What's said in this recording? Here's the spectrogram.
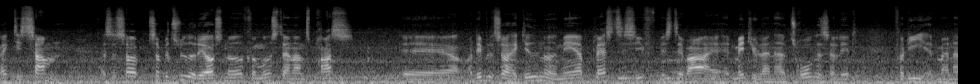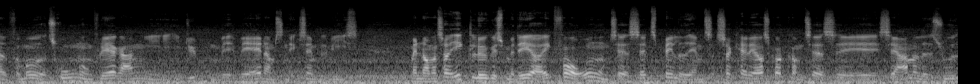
rigtig sammen, altså så, så betyder det også noget for modstanderens pres. Øh, og det vil så have givet noget mere plads til SIF, hvis det var, at Midtjylland havde trukket sig lidt, fordi at man havde formået at true nogle flere gange i, i dybden ved, ved Adamsen eksempelvis. Men når man så ikke lykkes med det, og ikke får roen til at sætte spillet, jamen, så, så kan det også godt komme til at se, se anderledes ud.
